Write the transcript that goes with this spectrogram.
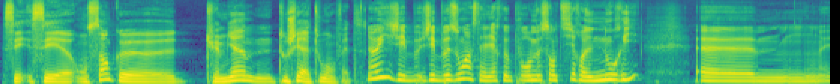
c'est, c'est, euh, on sent que tu aimes bien toucher à tout en fait. Oui, j'ai besoin, c'est-à-dire que pour me sentir euh, nourrie, Euh,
